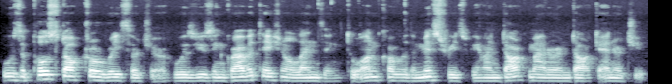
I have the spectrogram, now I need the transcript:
who is a postdoctoral researcher who is using gravitational lensing to uncover the mysteries behind dark matter and dark energy.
